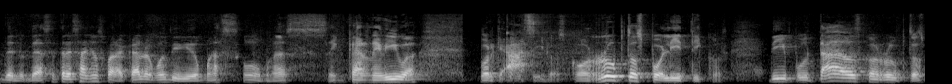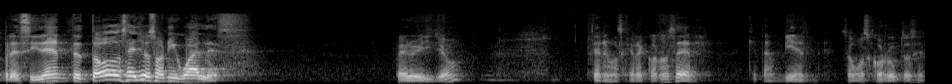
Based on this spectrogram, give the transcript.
de, de, hace tres años para acá, lo hemos vivido más como más en carne viva, porque, ah, sí, los corruptos políticos, diputados corruptos, presidentes, todos ellos son iguales. Pero ¿y yo? Tenemos que reconocer que también somos corruptos en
